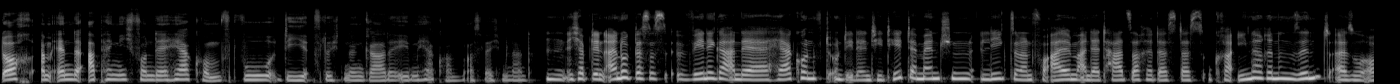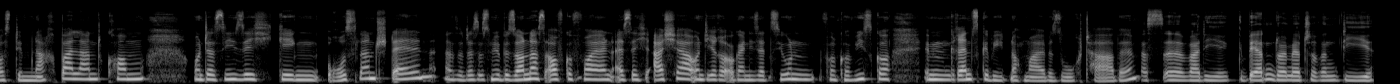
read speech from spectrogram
doch am Ende abhängig von der Herkunft, wo die Flüchtenden gerade eben herkommen, aus welchem Land? Mhm, ich habe den Eindruck, dass es weniger an der Herkunft und Identität der Menschen liegt, sondern vor allem an der Tatsache, dass das Ukrainerinnen sind, also aus dem Nachbarland kommen und dass sie sich gegen Russland stellen. Also das ist mir besonders aufgefallen, als ich Ascha und ihre Organisation von Kowisko im Grenzgebiet nochmal besucht habe. Das äh, war die Gebärdendolmetscherin, die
